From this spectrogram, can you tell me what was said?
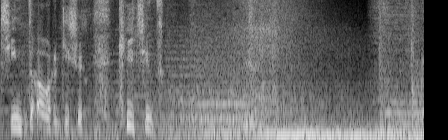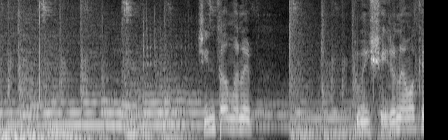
চিন্তা? আবার কিসের কি চিন্তা? চিন্তা মানে তুমি সেই জন্য আমাকে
